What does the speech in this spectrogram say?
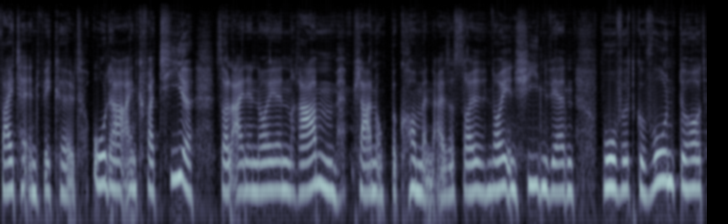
weiterentwickelt oder ein Quartier soll eine neue Rahmenplanung bekommen. Also es soll neu entschieden werden, wo wird gewohnt dort,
